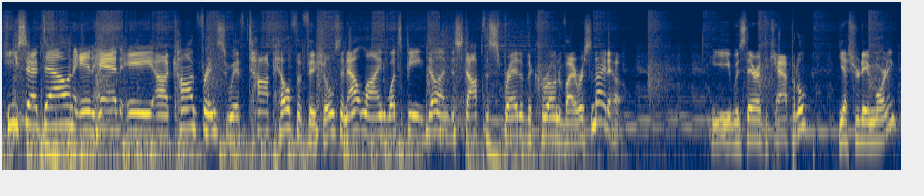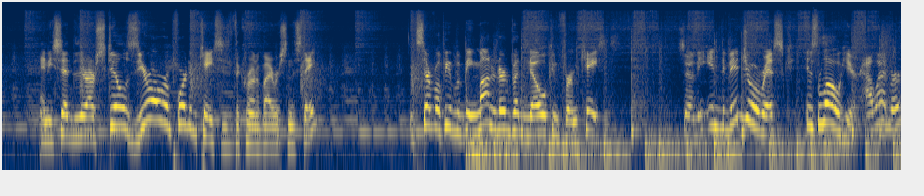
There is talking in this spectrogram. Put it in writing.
He sat down and had a uh, conference with top health officials and outlined what's being done to stop the spread of the coronavirus in Idaho. He was there at the Capitol yesterday morning, and he said that there are still zero reported cases of the coronavirus in the state. Several people are being monitored, but no confirmed cases. So the individual risk is low here. However,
